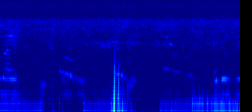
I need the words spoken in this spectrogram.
my... I don't know.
